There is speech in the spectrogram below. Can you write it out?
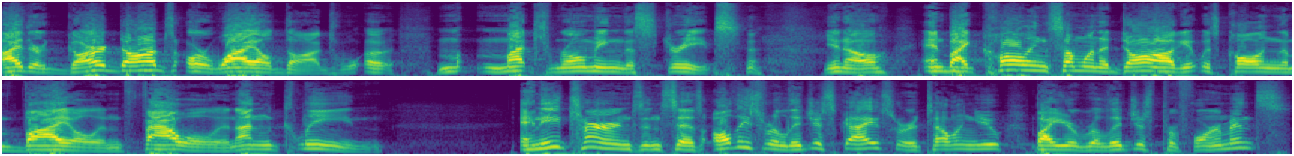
either guard dogs or wild dogs, uh, m- much roaming the streets, you know. And by calling someone a dog, it was calling them vile and foul and unclean. And he turns and says, All these religious guys who are telling you by your religious performance,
